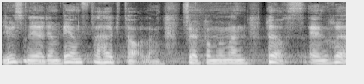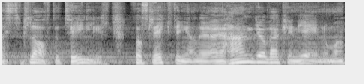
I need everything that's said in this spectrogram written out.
just nu är den vänstra högtalaren. Så kommer man hörs en röst klart och tydligt för släktingarna. Han går verkligen igenom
